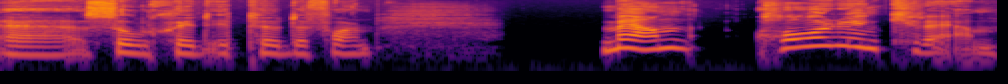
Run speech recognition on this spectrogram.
eh, solskydd i puderform. Men har du en kräm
